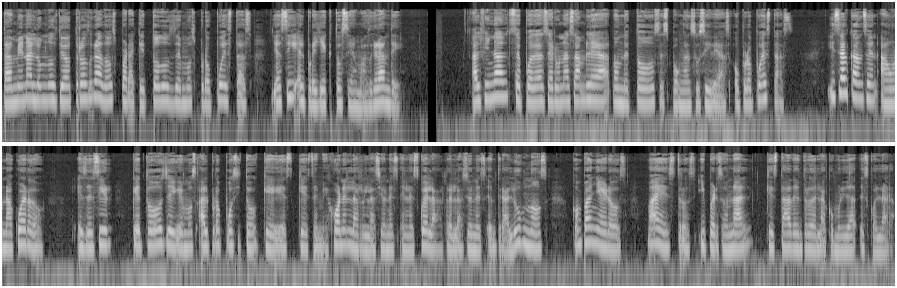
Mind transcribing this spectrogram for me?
también alumnos de otros grados para que todos demos propuestas y así el proyecto sea más grande. Al final se puede hacer una asamblea donde todos expongan sus ideas o propuestas y se alcancen a un acuerdo, es decir, que todos lleguemos al propósito que es que se mejoren las relaciones en la escuela, relaciones entre alumnos, compañeros, maestros y personal que está dentro de la comunidad escolar.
